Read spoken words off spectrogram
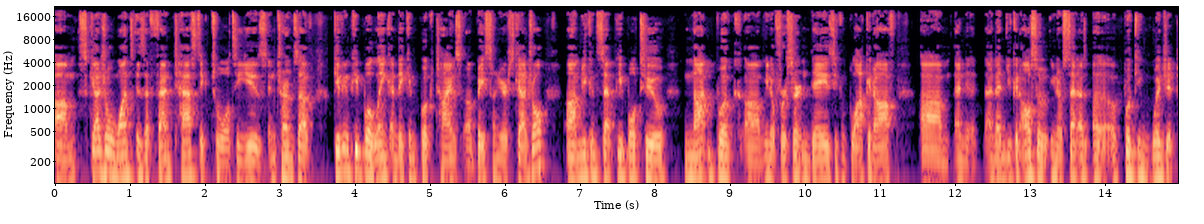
um, Schedule Once is a fantastic tool to use in terms of giving people a link and they can book times uh, based on your schedule. Um, you can set people to not book, um, you know, for certain days. You can block it off. Um, and and then you can also you know set a, a, booking widget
